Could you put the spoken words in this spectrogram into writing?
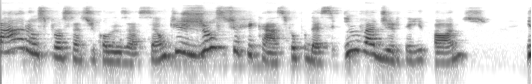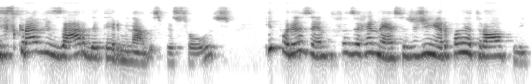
para os processos de colonização que justificasse que eu pudesse invadir territórios, escravizar determinadas pessoas e, por exemplo, fazer remessa de dinheiro para a metrópole.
